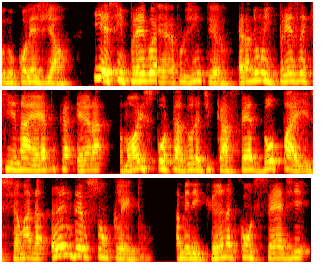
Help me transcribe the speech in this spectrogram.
no colegial. E esse emprego era para o dia inteiro. Era numa empresa que, na época, era a maior exportadora de café do país, chamada Anderson Clayton, americana, com sede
